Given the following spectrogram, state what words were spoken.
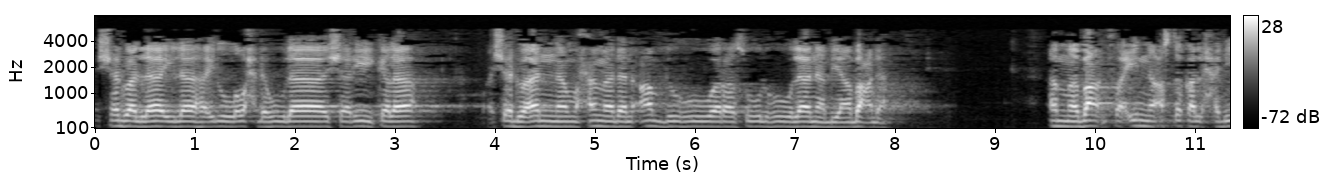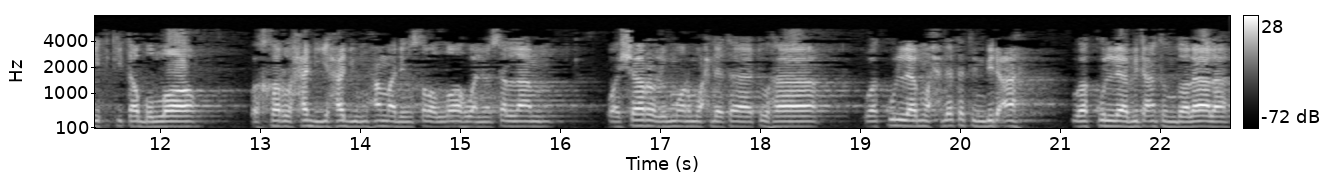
Ashhadu an la ilaha illallah wahdahu la sharika lahu وأشهد أن محمدا عبده ورسوله لا نبي بعده. أما بعد فإن أصدق الحديث كتاب الله وخر الحدي حدي محمد صلى الله عليه وسلم وشر الأمور محدثاتها وكل محدثة بدعة وكل بدعة ضلالة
